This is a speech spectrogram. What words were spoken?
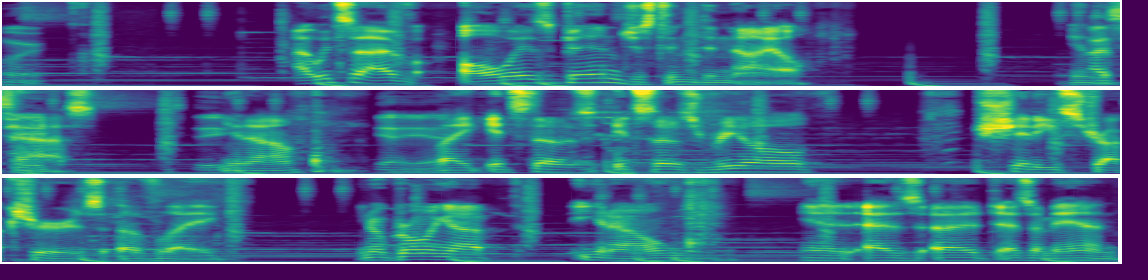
Or I would say I've always been just in denial in I the see. past. See, You know, yeah, yeah, like it's those it's those real shitty structures of like, you know, growing up, you know, as a, as a man,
